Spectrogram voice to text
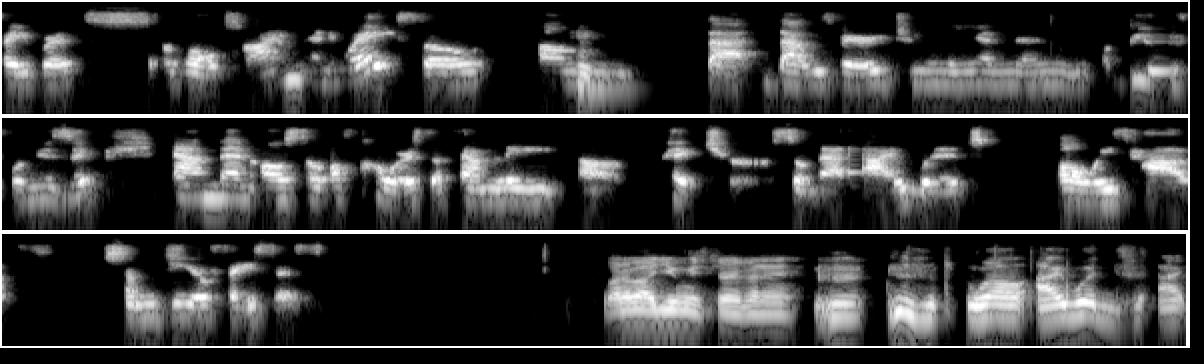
favorites of all time anyway. So um, hmm. that that was very dreamy and then beautiful music. And then also, of course, the family uh, picture so that I would always have some dear faces. What about you, Mr. Ivan? well, I would. I,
